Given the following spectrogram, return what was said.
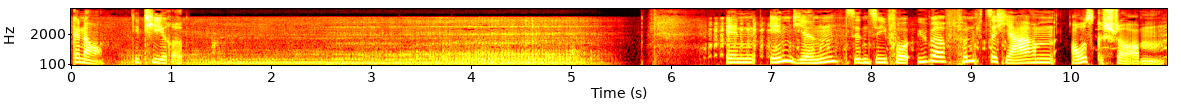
Genau, die Tiere. In Indien sind sie vor über 50 Jahren ausgestorben,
